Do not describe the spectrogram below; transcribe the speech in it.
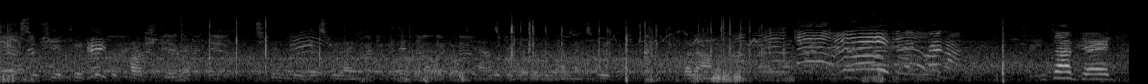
She had posture. She didn't do it yesterday. Her to do next week. But, um. Good job, Jade.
